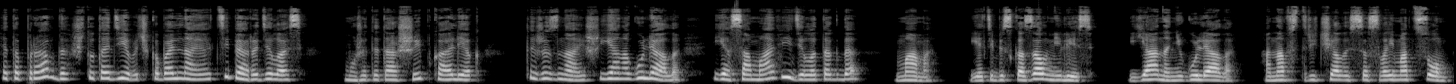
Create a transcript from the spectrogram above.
Это правда, что та девочка больная от тебя родилась? Может, это ошибка, Олег? Ты же знаешь, я нагуляла. Я сама видела тогда». «Мама, я тебе сказал, не лезь. Яна не гуляла. Она встречалась со своим отцом.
